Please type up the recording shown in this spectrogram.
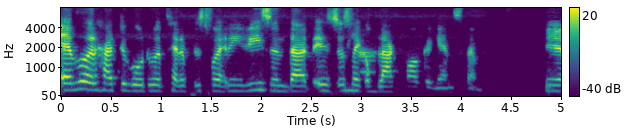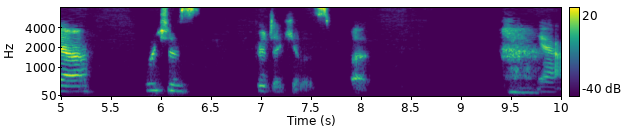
ever had to go to a therapist for any reason, that is just like a black mark against them. Yeah. Which is ridiculous. But Yeah.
